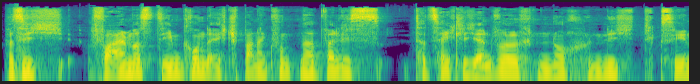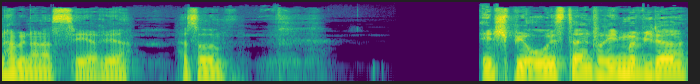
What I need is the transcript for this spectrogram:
Was ich vor allem aus dem Grund echt spannend gefunden habe, weil ich es tatsächlich einfach noch nicht gesehen habe in einer Serie. Also HBO ist da einfach immer wieder,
